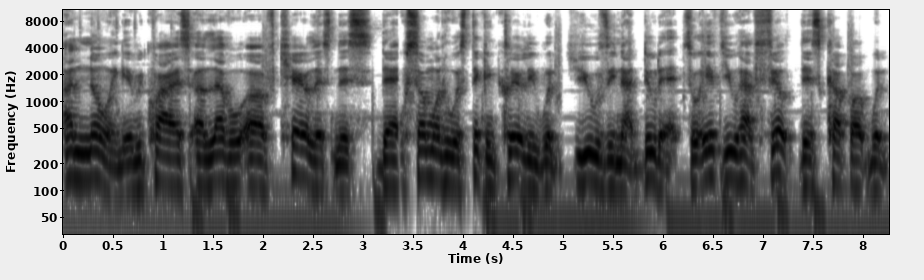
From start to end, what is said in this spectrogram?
unknowing. It requires a level of carelessness that someone who is thinking clearly would usually not do that. So if you have filled this cup up with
